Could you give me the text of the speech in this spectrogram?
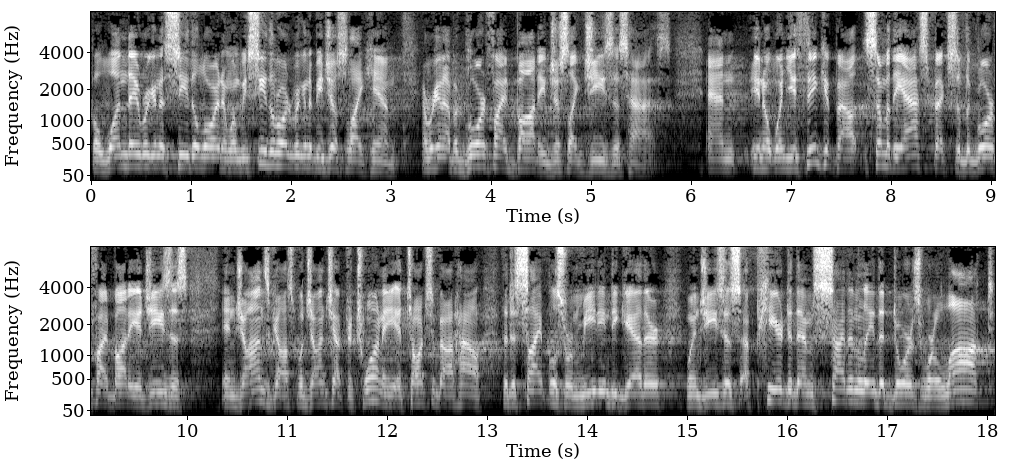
but one day we're going to see the Lord, and when we see the Lord, we're going to be just like him. And we're going to have a glorified body just like Jesus has. And, you know, when you think about some of the aspects of the glorified body of Jesus in John's gospel, John chapter 20, it talks about how the disciples were meeting together. When Jesus appeared to them, suddenly the doors were locked,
